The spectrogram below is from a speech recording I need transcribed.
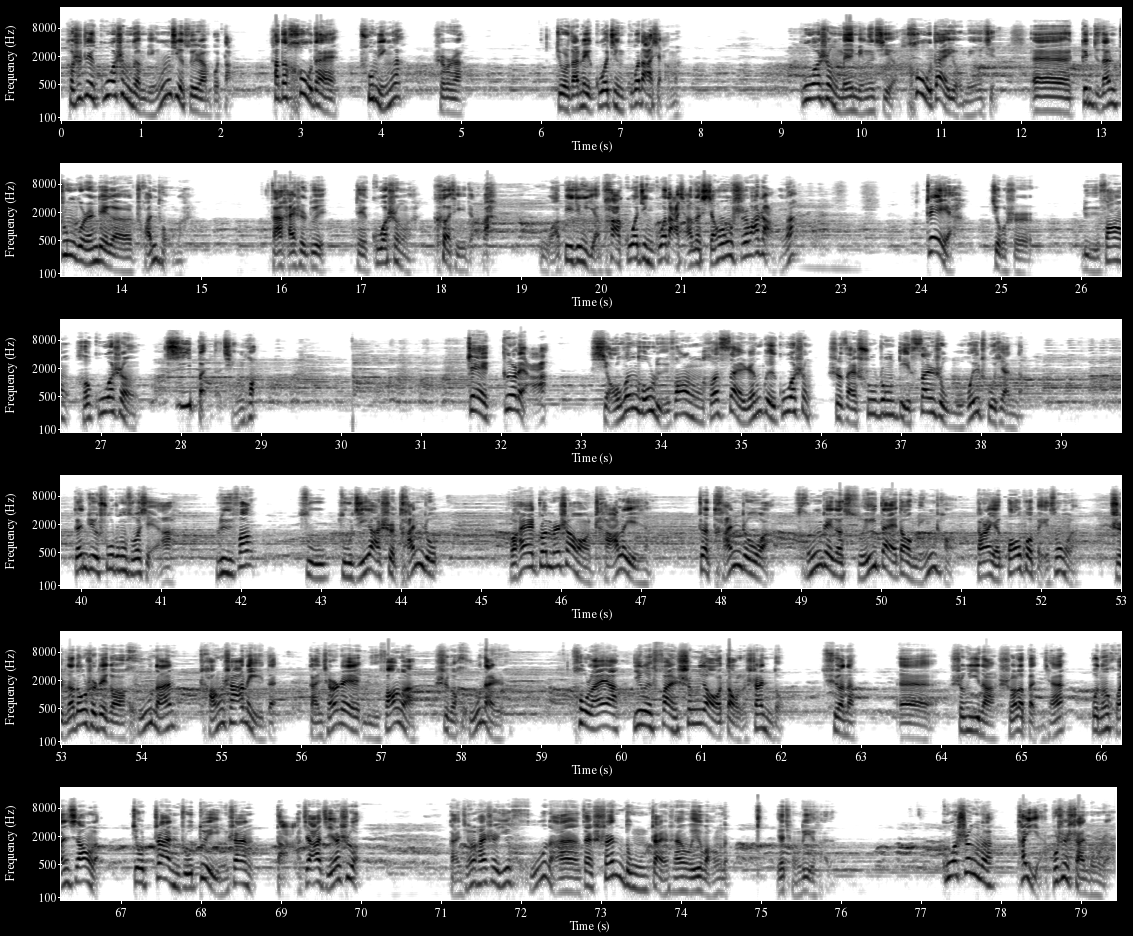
可是这郭胜的名气虽然不大。他的后代出名啊，是不是？就是咱这郭靖郭大侠嘛。郭胜没名气，后代有名气。呃，根据咱中国人这个传统嘛，咱还是对这郭胜啊客气一点吧。我毕竟也怕郭靖郭大侠的降龙十八掌啊。这呀，就是吕方和郭胜基本的情况。这哥俩，小温侯吕方和赛仁贵郭胜是在书中第三十五回出现的。根据书中所写啊，吕方祖祖籍啊是潭州，我还专门上网查了一下，这潭州啊，从这个隋代到明朝，当然也包括北宋了，指的都是这个湖南长沙那一带。感情这吕方啊是个湖南人。后来呀，因为贩生药到了山东，却呢，呃，生意呢折了本钱，不能还乡了，就站住对影山打家劫舍，感情还是以湖南在山东占山为王的，也挺厉害的。郭胜呢，他也不是山东人，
